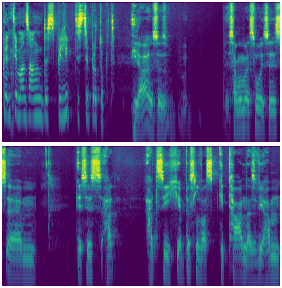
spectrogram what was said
könnte man sagen, das beliebteste Produkt? Ja, also sagen wir mal so, es ist... Ähm, es ist, hat, hat sich ein bisschen was getan. Also wir haben,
